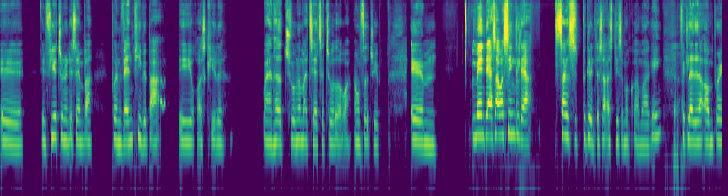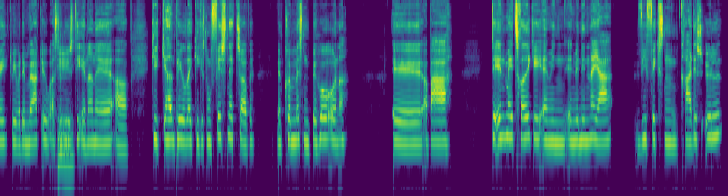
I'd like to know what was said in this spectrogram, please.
Øh, den 24. december på en vandpipebar i Roskilde, hvor han havde tvunget mig til at tage toget over. Han var en fed type. Øhm, men da jeg så var single der, så begyndte jeg så også ligesom at komme op, ikke? Ja. Fik lavet det der ombre, du ved, hvor det er mørkt øverst, det Mhm. lyste i enderne, og gik, jeg havde en periode, hvor jeg gik i sådan nogle fishnet-toppe, men kun med sådan en BH under. Øh, og bare, det endte med i 3.G, at min en veninde og jeg, vi fik sådan gratis øl,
